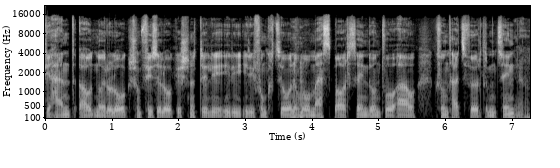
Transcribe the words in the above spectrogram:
die haben auch neurologisch und physiologisch natürlich ihre, ihre Funktionen, mhm. die messbar sind und die auch gesundheitsfördernd sind. Genau.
